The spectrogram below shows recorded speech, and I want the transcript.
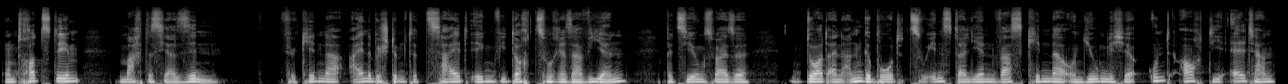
Und trotzdem macht es ja Sinn, für Kinder eine bestimmte Zeit irgendwie doch zu reservieren, beziehungsweise dort ein Angebot zu installieren, was Kinder und Jugendliche und auch die Eltern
